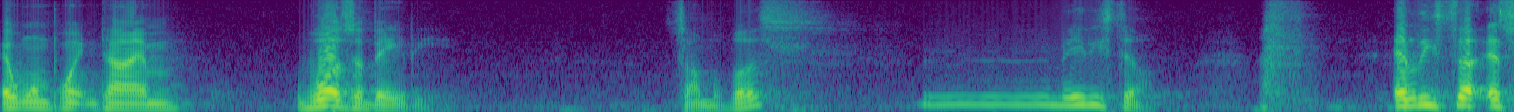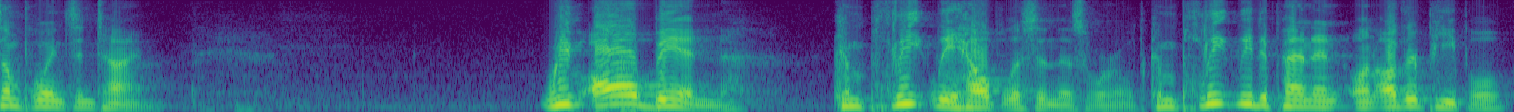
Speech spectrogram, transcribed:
at one point in time was a baby. Some of us, uh, maybe still. at least uh, at some points in time. We've all been completely helpless in this world, completely dependent on other people,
